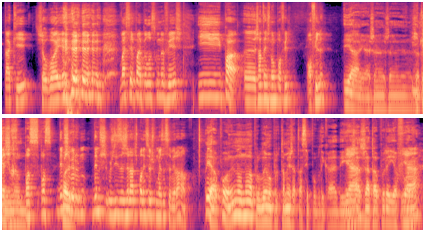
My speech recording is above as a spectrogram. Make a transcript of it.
está aqui, showboy, vai ser pai pela segunda vez e pá, eh, já tens nome para o filho? Ou filha? Yeah, yeah, já, já, E já queres, nome. posso, posso, podemos Pode. saber, podemos, os exagerados podem ser os primeiros a saber ou não? Yeah, pô, não, não há problema porque também já está a ser publicado e Yeah. já, já está por aí afora. Yeah.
